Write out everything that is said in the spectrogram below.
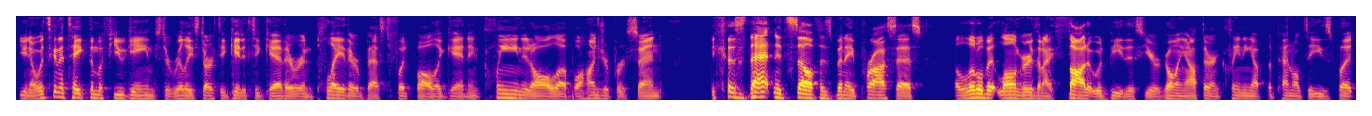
you know, it's going to take them a few games to really start to get it together and play their best football again and clean it all up 100%, because that in itself has been a process a little bit longer than I thought it would be this year, going out there and cleaning up the penalties. But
